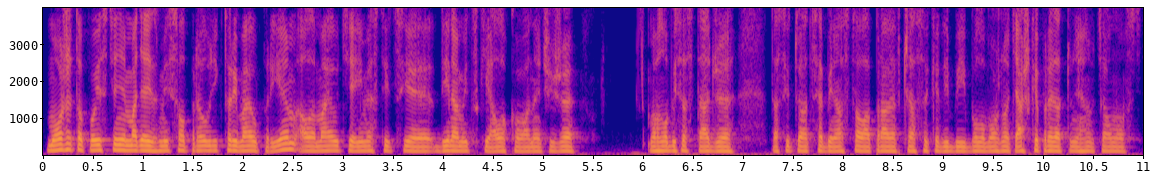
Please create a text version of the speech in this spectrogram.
môže to poistenie mať aj zmysel pre ľudí, ktorí majú príjem, ale majú tie investície dynamicky alokované, čiže mohlo by sa stať, že tá situácia by nastala práve v čase, kedy by bolo možno ťažké predať tú nehnuteľnosť.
